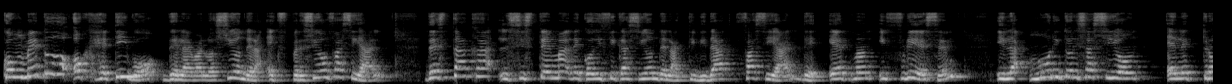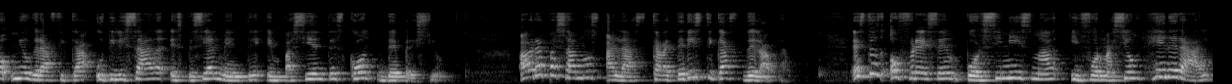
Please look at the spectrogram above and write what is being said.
Como método objetivo de la evaluación de la expresión facial, destaca el sistema de codificación de la actividad facial de Edman y Friesen y la monitorización electromiográfica utilizada especialmente en pacientes con depresión. Ahora pasamos a las características del habla. Estas ofrecen por sí mismas información general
